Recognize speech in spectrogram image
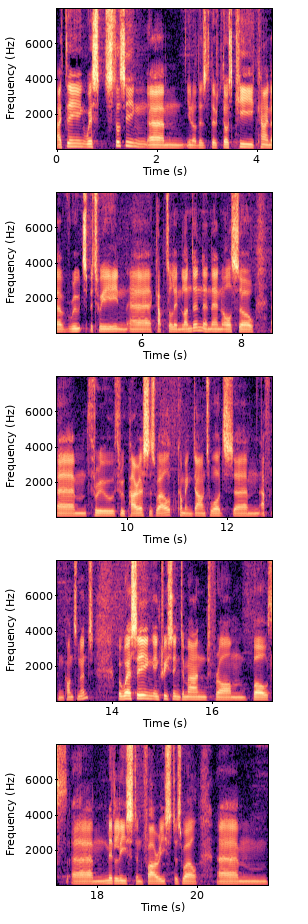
I think we're still seeing, um, you know, there's, there's, those key kind of routes between uh, capital in London and then also um, through through Paris as well, coming down towards um, African continent. But we're seeing increasing demand from both um, Middle East and Far East as well, um,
